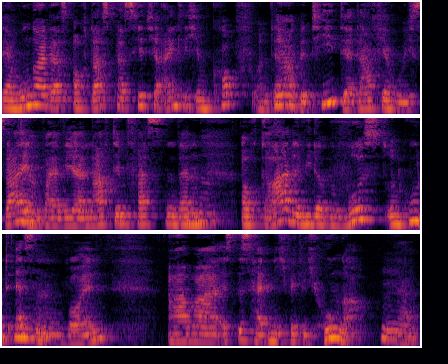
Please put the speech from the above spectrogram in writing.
Der Hunger, das, auch das passiert ja eigentlich im Kopf und der ja. Appetit, der darf ja ruhig sein, ja. weil wir nach dem Fasten dann mhm. auch gerade wieder bewusst und gut essen mhm. wollen aber es ist halt nicht wirklich Hunger. Hm. Ja,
